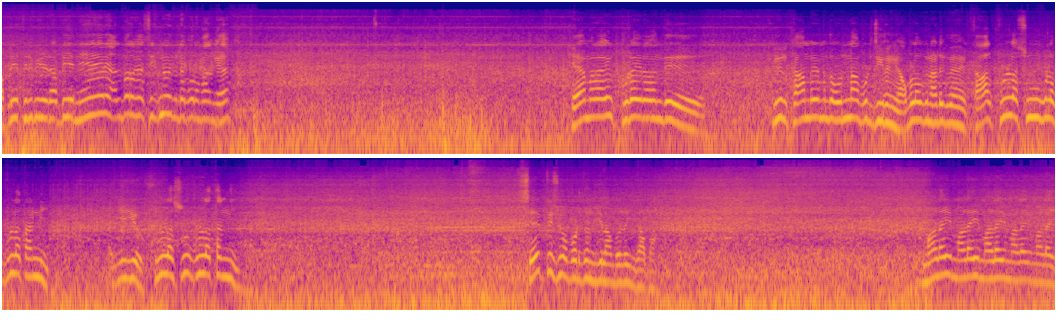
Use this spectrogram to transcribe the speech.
அப்படியே திருப்பி அப்படியே நேரே அல்பரகா சிக்னல் கிட்ட போகிறோம் பாருங்க. கேமராயும் குடையிற வந்து கீழ் காம்பையும் வந்து ஒன்றா பிடிச்சிக்கிறேங்க. அவ்வளோவுக்கு நடுக்குது எனக்கு கால் ஃபுல்லாக ஷூக்குள்ளே ஃபுல்லாக தண்ணி. ஐயோ ஃபுல்லாக ஷூ ஃபுல்லாக தண்ணி. சேஃப்டி ஷூவை போட்டு நிற்கலாம் போல காப்பா மழை மழை மழை மழை மழை.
